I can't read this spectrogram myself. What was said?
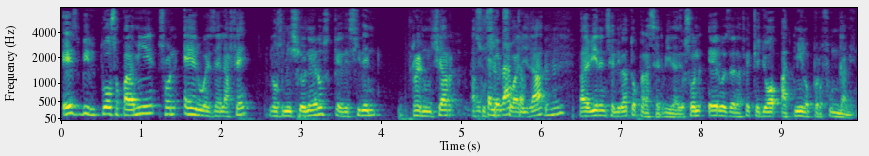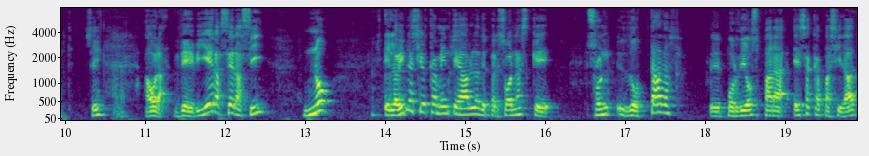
es virtuoso. Para mí son héroes de la fe los misioneros que deciden renunciar a El su celibato. sexualidad Uh -huh. para vivir en celibato para servir a Dios. Son héroes de la fe que yo admiro profundamente. ¿sí? Ahora, ¿debiera ser así? No. En la Biblia ciertamente habla de personas que son dotadas eh, por Dios para esa capacidad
